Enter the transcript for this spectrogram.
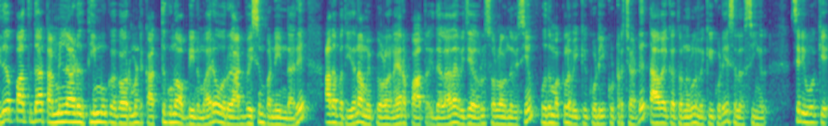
இதை பார்த்து தான் தமிழ்நாடு திமுக கவர்மெண்ட் கற்றுக்கணும் அப்படின்ற மாதிரி ஒரு அட்வைஸும் பண்ணியிருந்தார். அதை பற்றி தான் நம்ம இப்போ இவ்வளோ நேரம் பார்த்தோம். இதெல்லாம் தான் விஜய் அவர்கள் சொல்ல வந்த விஷயம். பொதுமக்களை வைக்கக்கூடிய குற்றச்சாட்டு தாவைக்க தொண்டர்களும் வைக்கக்கூடிய சில விஷயங்கள். சரி ஓகே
